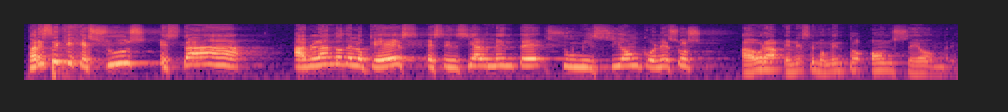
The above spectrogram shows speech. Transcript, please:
Parece que Jesús está hablando de lo que es esencialmente su misión con esos, ahora en ese momento, 11 hombres.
